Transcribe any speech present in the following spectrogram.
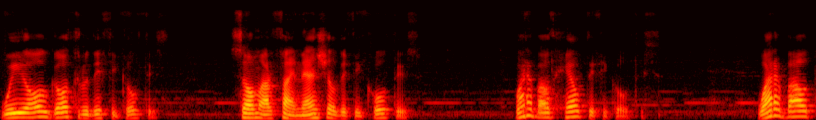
We all go through difficulties. Some are financial difficulties. What about health difficulties? What about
